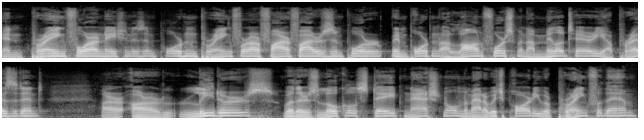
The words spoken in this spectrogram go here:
and praying for our nation is important praying for our firefighters is impor- important our law enforcement our military our president our our leaders whether it's local state national no matter which party we're praying for them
